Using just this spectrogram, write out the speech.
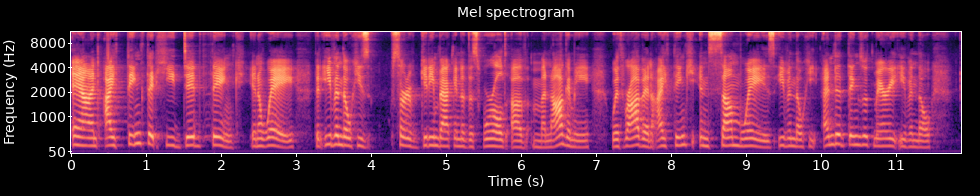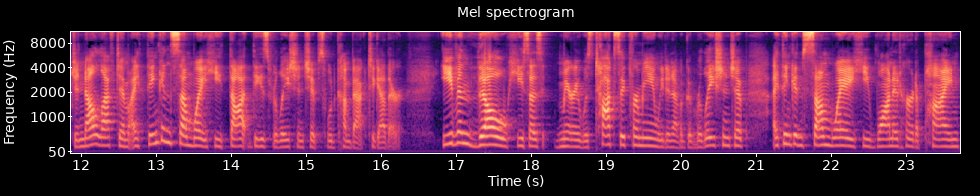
And I think that he did think, in a way, that even though he's sort of getting back into this world of monogamy with Robyn, I think in some ways, even though he ended things with Meri, even though Janelle left him, I think in some way he thought these relationships would come back together even though he says Meri was toxic for me and we didn't have a good relationship, I think in some way he wanted her to pine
